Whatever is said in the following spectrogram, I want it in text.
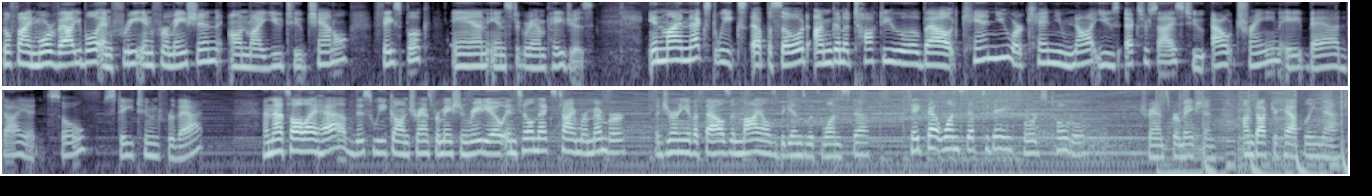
You'll find more valuable and free information on my YouTube channel, Facebook, and Instagram pages. In my next week's episode, I'm going to talk to you about can you or can you not use exercise to outtrain a bad diet. So stay tuned for that. And that's all I have this week on Transformation Radio. Until next time, remember a journey of a thousand miles begins with one step. Take that one step today towards total transformation. I'm Dr. Kathleen Nash.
